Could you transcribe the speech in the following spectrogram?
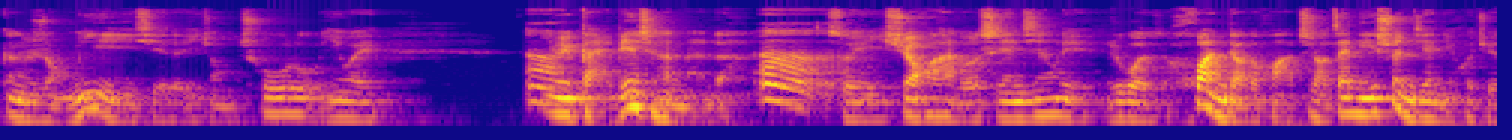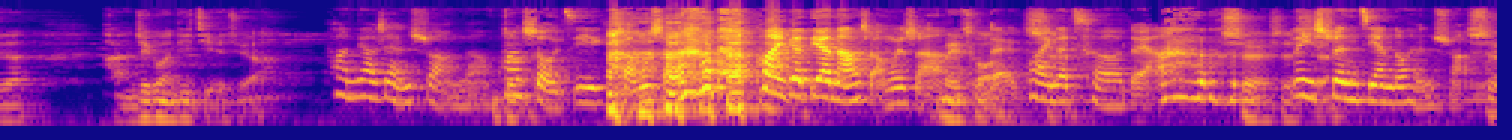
更容易一些的一种出路，因为、因为嗯改变是很难的。嗯，所以需要花很多的时间精力。如果换掉的话，至少在那一瞬间，你会觉得好像这个问题解决了。换掉是很爽的，换手机爽不爽？换一个电脑爽不爽？没错对，换一个车，对啊，是 是那一瞬间都很爽。是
